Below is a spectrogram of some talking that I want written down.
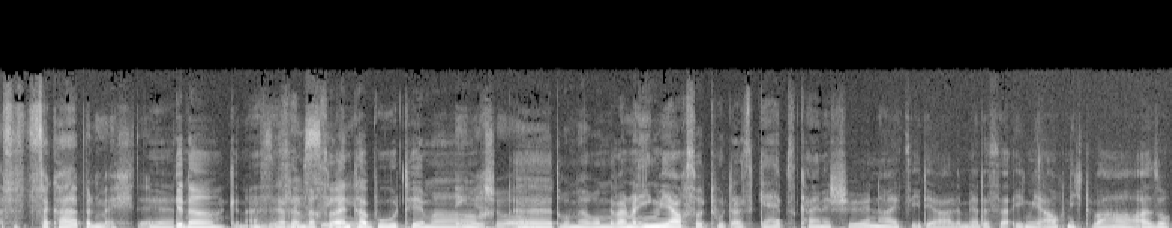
verkörpern möchte. Ja. Genau, genau. Es ist einfach so ein Tabuthema auch äh, drumherum, weil man irgendwie auch so tut, als gäbe es keine Schönheitsideale mehr. Das ist ja irgendwie auch nicht wahr. Also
